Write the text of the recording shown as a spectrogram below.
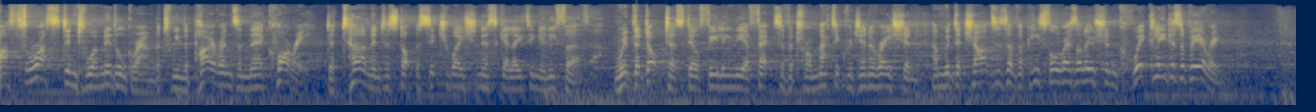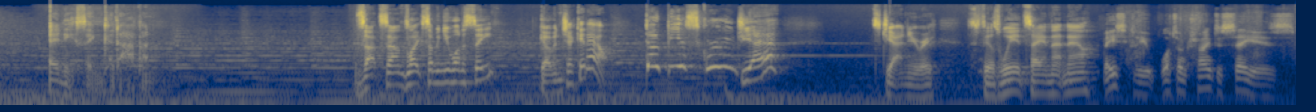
are thrust into a middle ground between the Pyrans and their quarry, determined to stop the situation escalating any further. With the Doctor still feeling the effects of a traumatic regeneration, and with the chances of a peaceful resolution quickly disappearing, anything could happen. If that sounds like something you want to see, go and check it out. Don't be a Scrooge, yeah? It's January. This feels weird saying that now. Basically, what I'm trying to say is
